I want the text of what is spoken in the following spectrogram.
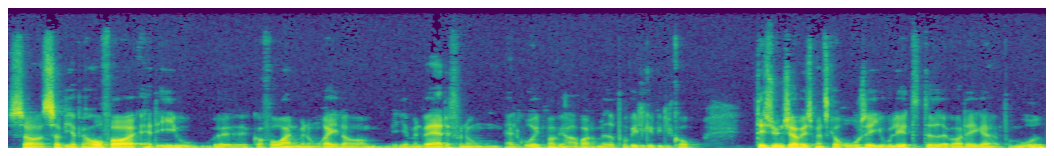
Så, så vi har behov for, at EU øh, går foran med nogle regler om, jamen, hvad er det for nogle algoritmer, vi arbejder med, og på hvilke vilkår. Det synes jeg, hvis man skal rose EU lidt, det ved jeg godt ikke er på mode,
